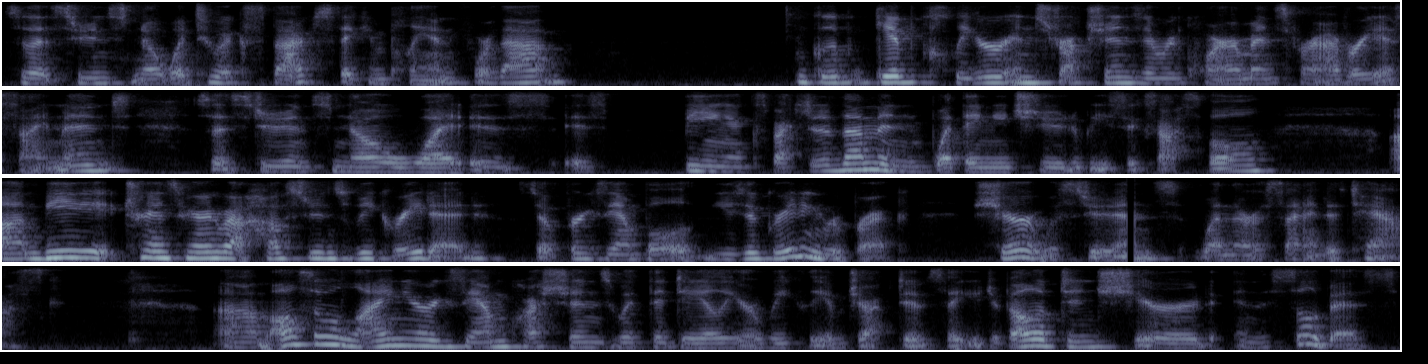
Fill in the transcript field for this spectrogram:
so that students know what to expect. They can plan for that give clear instructions and requirements for every assignment so that students know what is is being expected of them and what they need to do to be successful. Um, be transparent about how students will be graded. So for example, use a grading rubric. Share it with students when they're assigned a task. Um, also align your exam questions with the daily or weekly objectives that you developed and shared in the syllabus.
